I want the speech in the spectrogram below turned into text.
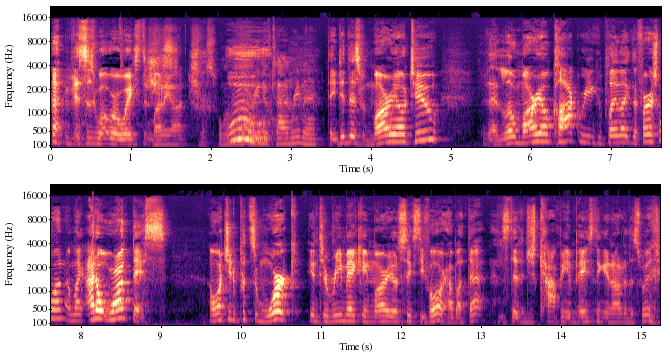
this is what we're wasting money on. Just one Ooh. Ocarina of Time remake. They did this with Mario 2, that little Mario clock where you could play like the first one. I'm like, I don't want this. I want you to put some work into remaking Mario 64. How about that? Instead of just copy and pasting it onto the Switch.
